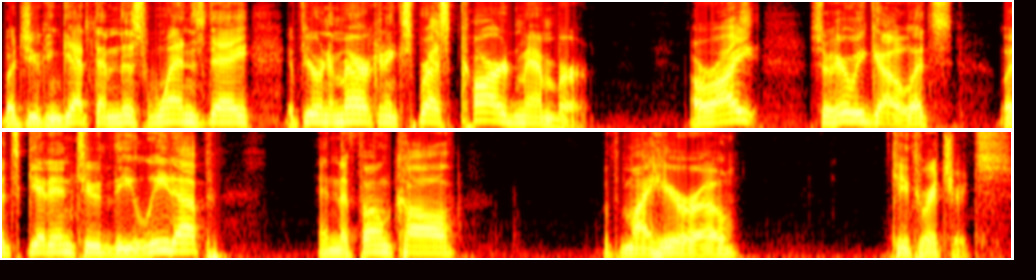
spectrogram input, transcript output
but you can get them this Wednesday if you're an American Express card member. All right? So here we go. Let's let's get into the lead up and the phone call with my hero, Keith Richards.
